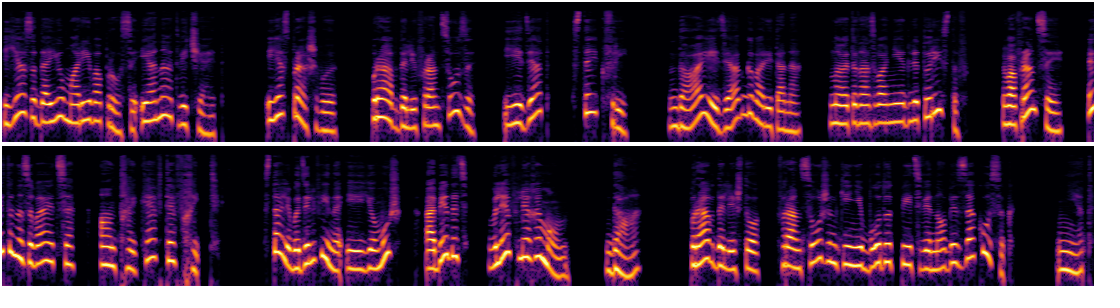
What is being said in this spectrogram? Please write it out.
я задаю Мари вопросы, и она отвечает. И я спрашиваю, правда ли французы едят стейк-фри? «Да, едят», — говорит она, но это название для туристов. Во Франции это называется «entrecœuf de frites». Стали бы Дельфина и ее муж обедать в Лев-Ле-Ремон. Да. Правда ли, что француженки не будут пить вино без закусок? Нет.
